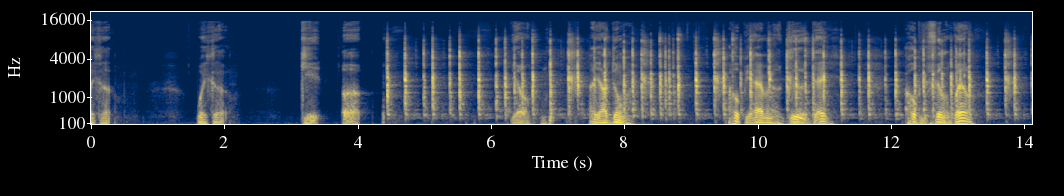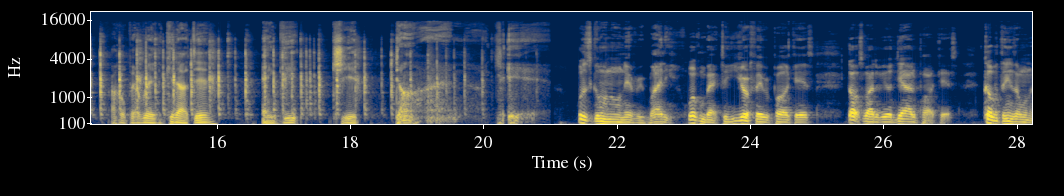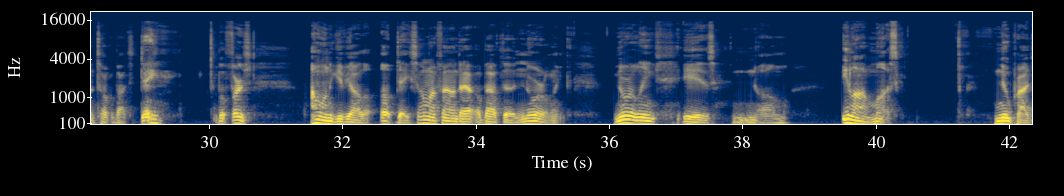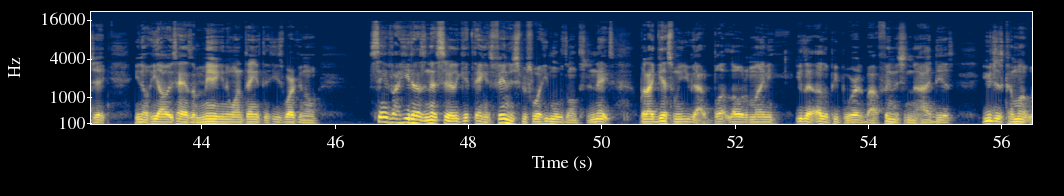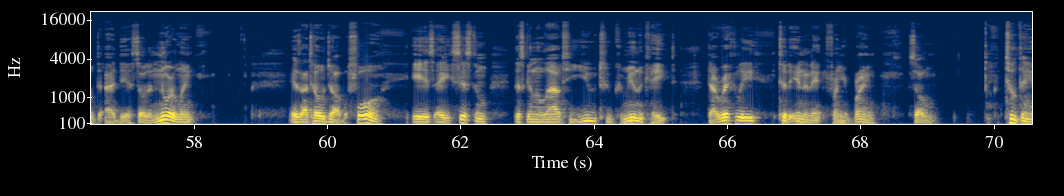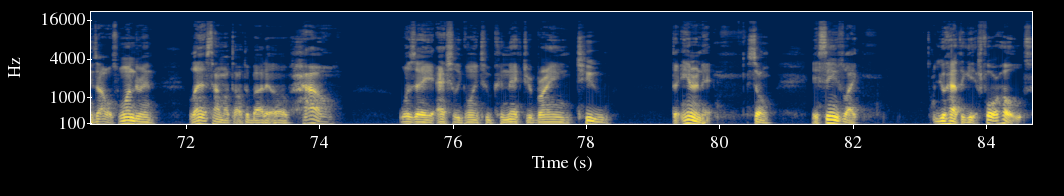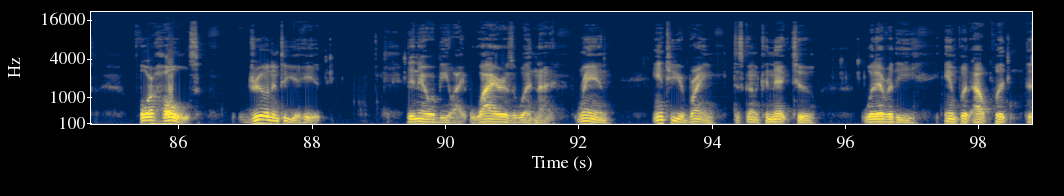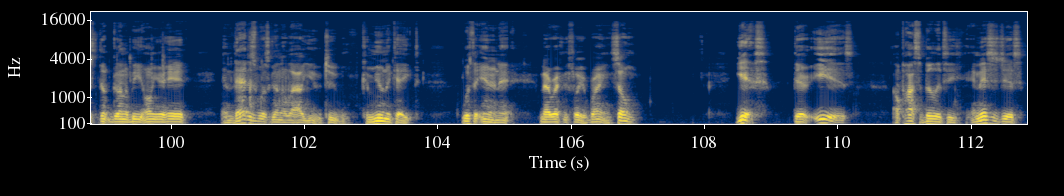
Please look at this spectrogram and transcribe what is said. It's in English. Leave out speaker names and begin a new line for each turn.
Wake up. Wake up. Get up. Yo, how y'all doing? I hope you're having a good day. I hope you're feeling well. I hope you're ready to get out there and get shit done. Yeah. What's going on, everybody? Welcome back to your favorite podcast, Thoughts by DeVille, Outer Podcast. A couple things I want to talk about today. But first, I want to give y'all an update. Something I found out about the Neuralink. Neuralink is um, Elon Musk new project. You know, he always has a million and one things that he's working on. Seems like he doesn't necessarily get things finished before he moves on to the next. But I guess when you got a buttload of money, you let other people worry about finishing the ideas. You just come up with the idea. So the Neuralink as I told y'all before, is a system that's going to allow to you to communicate directly to the internet from your brain. So, two things I was wondering last time I talked about it of how was they actually going to connect your brain to the internet. So, it seems like you'll have to get four holes, four holes drilled into your head then there will be like wires or whatnot ran into your brain that's going to connect to whatever the input output that's going to be on your head. And that is what's going to allow you to communicate with the internet directly for your brain. So, yes, there is a possibility. And this is just,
